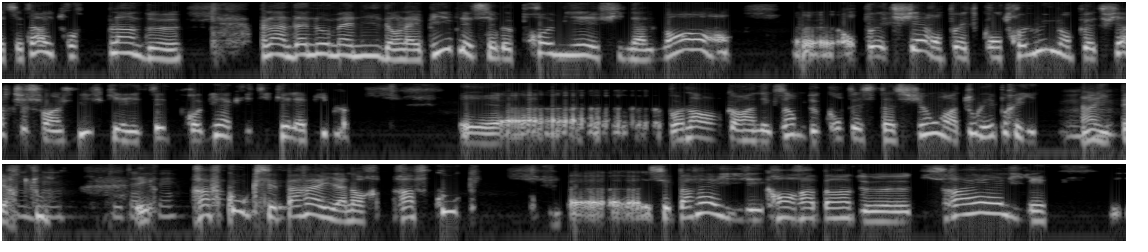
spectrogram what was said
etc. Il trouve plein de plein d'anomalies dans la Bible et c'est le premier finalement. Euh, on peut être fier, on peut être contre lui, mais on peut être fier que ce soit un juif qui a été le premier à critiquer la Bible. Et euh, voilà encore un exemple de contestation à tous les prix. hein, il mhm, perd tout. Mhm, et Rav Kook, c'est pareil. Alors Rav Kook, euh, c'est pareil. Il est grand rabbin d'Israël. Il, est, il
